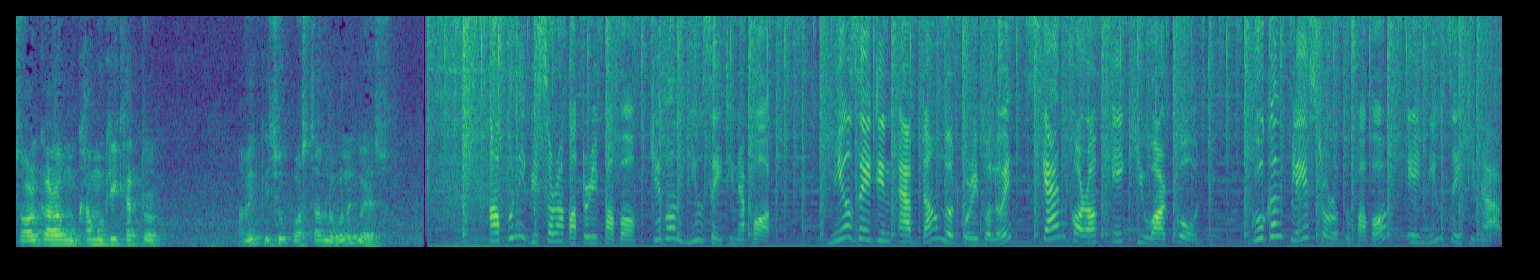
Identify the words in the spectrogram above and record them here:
চৰকাৰৰ মুখামুখি ক্ষেত্ৰত আমি কিছু প্ৰস্তাৱ ল'বলৈ গৈ আছোঁ। আপুনি বিচৰা বাতৰি পাব কেৱল নিউজ এইটিন এপত। নিউজ এইটিন এপ ডাউনলোড কৰিবলৈ স্কেন কৰক এই Q R code Google play ষ্টৰতো পাব এই নিউজ এইটিন এপ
